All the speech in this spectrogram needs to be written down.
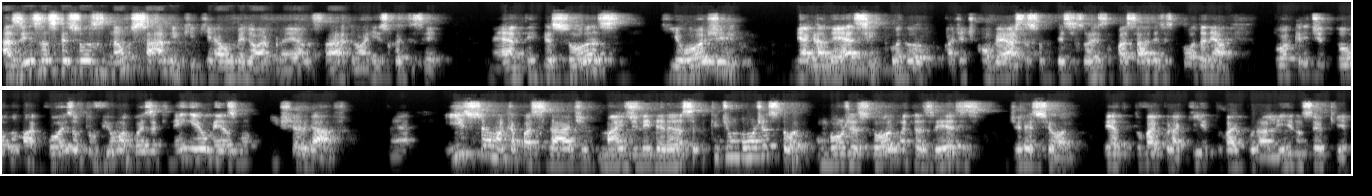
Às vezes as pessoas não sabem o que, que é o melhor para elas, tá? Eu arrisco a dizer. Né? Tem pessoas que hoje me agradecem quando a gente conversa sobre decisões do passado e diz, pô, Daniel, tu acreditou numa coisa ou tu viu uma coisa que nem eu mesmo enxergava. Né? Isso é uma capacidade mais de liderança do que de um bom gestor. Um bom gestor, muitas vezes, direciona. Pedro, tu vai por aqui, tu vai por ali, não sei o quê.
